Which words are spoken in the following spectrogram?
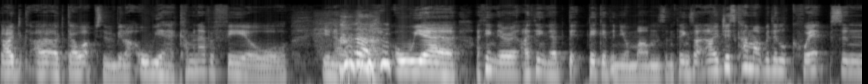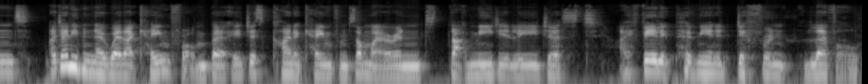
I'd, I'd go up to them and be like, "Oh yeah, come and have a feel," or you know, like, "Oh yeah, I think they're, I think they're a bit bigger than your mums," and things like. I just come up with little quips, and I don't even know where that came from, but it just kind of came from somewhere, and that immediately just, I feel it put me in a different level.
